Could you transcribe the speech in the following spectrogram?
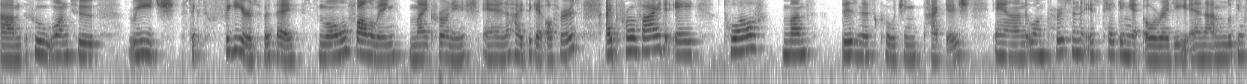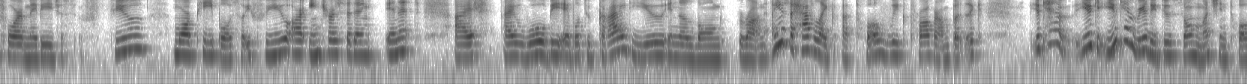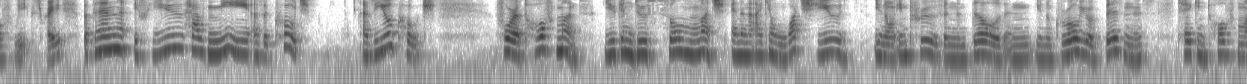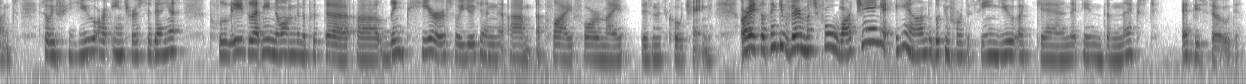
um, who want to reach six figures with a small following, micro niche, and high ticket offers. I provide a 12 month business coaching package and one person is taking it already and i'm looking for maybe just a few more people. So if you are interested in, in it i i will be able to guide you in the long run. I used to have like a 12 week program but like you can you you can really do so much in 12 weeks right? But then if you have me as a coach as your coach for 12 months you can do so much and then i can watch you you know improve and build and you know grow your business taking 12 months. So if you are interested in it, please let me know. I'm going to put the uh, link here so you can um, apply for my business coaching. All right, so thank you very much for watching and looking forward to seeing you again in the next episode.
